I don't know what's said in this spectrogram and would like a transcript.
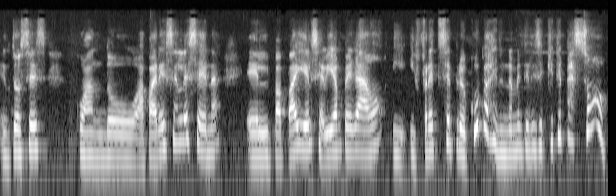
Entonces, cuando aparece en la escena, el papá y él se habían pegado y, Fred se preocupa genuinamente y dice, ¿qué te pasó?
